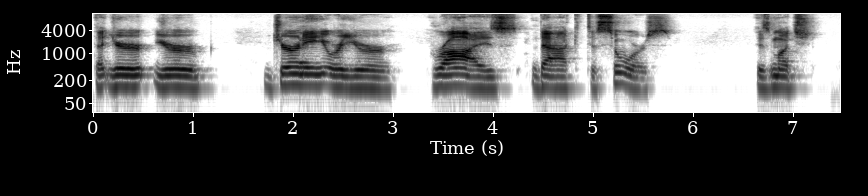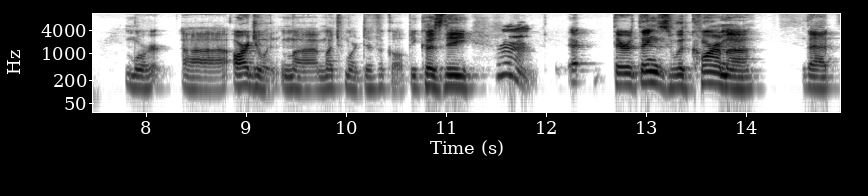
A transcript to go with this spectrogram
that your your journey or your rise back to source is much more uh, arduous, mu- much more difficult because the Hmm. there are things with karma that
